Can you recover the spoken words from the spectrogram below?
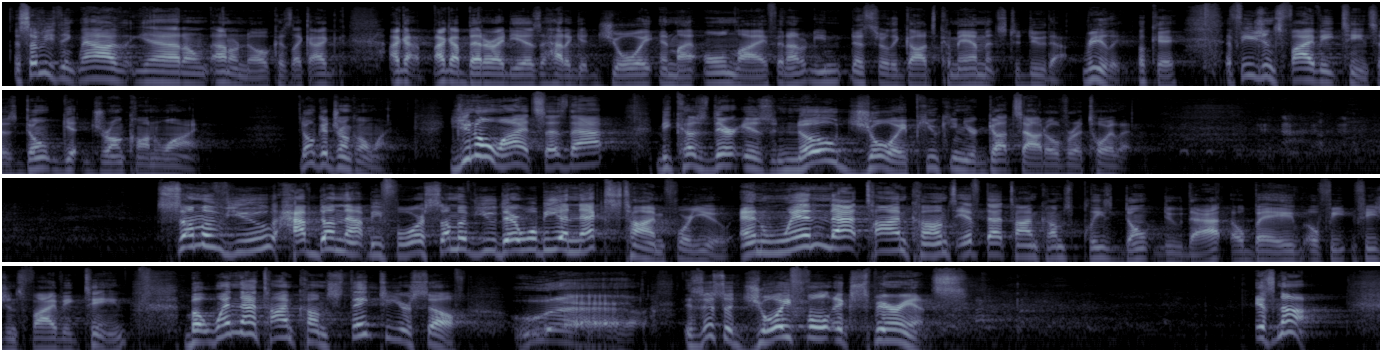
And some of you think, man, yeah, I don't, I don't know, because like I, I got, I got better ideas of how to get joy in my own life, and I don't need necessarily God's commandments to do that. Really? Okay. Ephesians 5:18 says, "Don't get drunk on wine." Don't get drunk on wine. You know why it says that? Because there is no joy puking your guts out over a toilet. Some of you have done that before. Some of you, there will be a next time for you. And when that time comes, if that time comes, please don't do that. Obey Ephesians 5:18. But when that time comes, think to yourself, is this a joyful experience? It's not.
